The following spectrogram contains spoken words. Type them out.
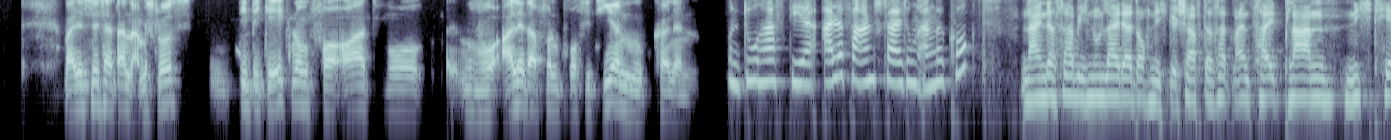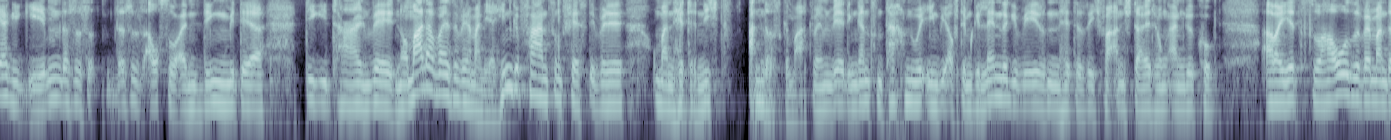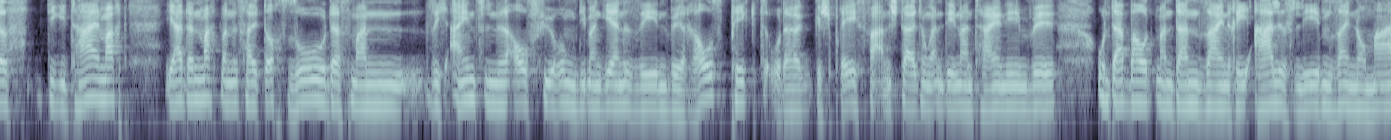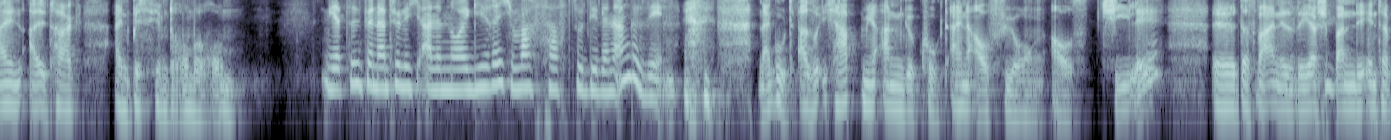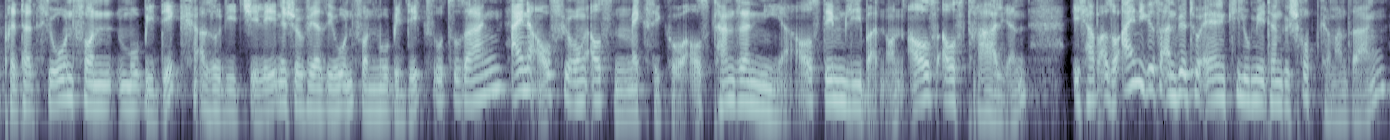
Weil es ist ja dann am Schluss die Begegnung vor Ort, wo, wo alle davon profitieren können. Und du hast dir alle Veranstaltungen angeguckt? Nein, das habe ich nun leider doch nicht geschafft. Das hat mein Zeitplan nicht hergegeben. Das ist, das ist auch so ein Ding mit der digitalen Welt. Normalerweise wäre man ja hingefahren zum Festival und man hätte nichts anderes gemacht. Wenn wir den ganzen Tag nur irgendwie auf dem Gelände gewesen, hätte sich Veranstaltungen angeguckt. Aber jetzt zu Hause, wenn man das digital macht, ja, dann macht man es halt doch so, dass man sich einzelne Aufführungen, die man gerne sehen will, rauspickt oder Gesprächsveranstaltungen, an denen man teilnehmen will. Und da baut man dann sein reales Leben, seinen normalen Alltag ein bisschen drumherum. Jetzt sind wir natürlich alle neugierig. Was hast du dir denn angesehen? Na gut, also ich habe mir angeguckt eine Aufführung aus Chile. Äh, das war eine sehr spannende Interpretation von Moby Dick, also die chilenische Version von Moby Dick sozusagen. Eine Aufführung aus Mexiko, aus Tansania, aus dem Libanon, aus Australien. Ich habe also einiges an virtuellen Kilometern geschrubbt, kann man sagen.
